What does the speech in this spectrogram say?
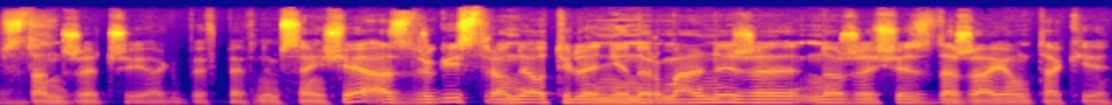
stan rzeczy, jakby w pewnym sensie. A z drugiej strony o tyle nienormalny, że, no, że się zdarzają takie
